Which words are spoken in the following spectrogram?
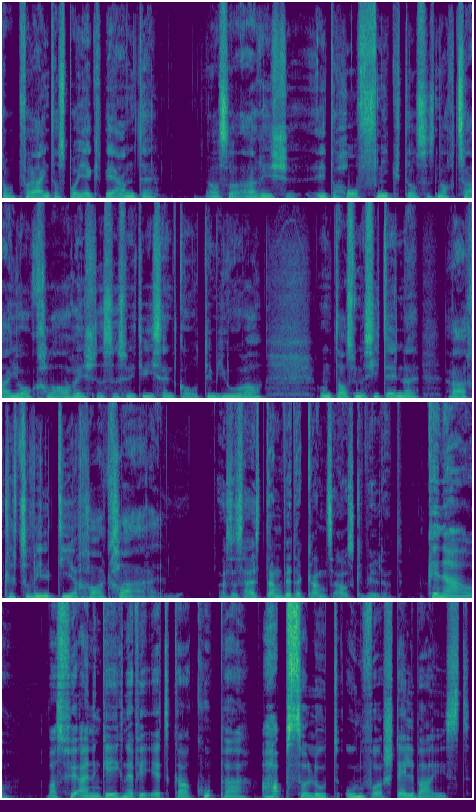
der Verein das Projekt beenden. Also er ist in der Hoffnung, dass es nach zehn Jahren klar ist, dass es mit Wiesent geht im Jura und dass man sie dann rechtlich zu Wildtier erklären kann. Also das heißt, dann wird er ganz ausgewildert? Genau, was für einen Gegner wie Edgar Cooper absolut unvorstellbar ist.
